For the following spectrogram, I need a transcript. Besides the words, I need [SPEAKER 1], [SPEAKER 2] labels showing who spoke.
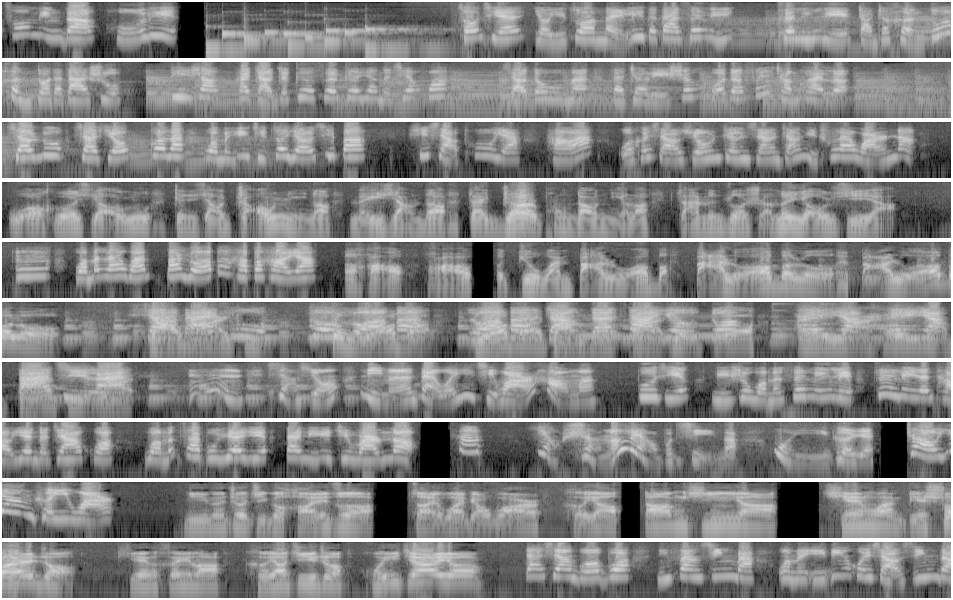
[SPEAKER 1] 聪明的狐狸。从前有一座美丽的大森林，森林里长着很多很多的大树，地上还长着各色各样的鲜花，小动物们在这里生活的非常快乐。小鹿、小熊，过来，我们一起做游戏吧。
[SPEAKER 2] 是小兔呀，好啊，我和小熊正想找你出来玩呢。
[SPEAKER 3] 我和小鹿正想找你呢，没想到在这儿碰到你了。咱们做什么游戏呀？
[SPEAKER 1] 嗯，我们来玩拔萝卜，好不好呀？
[SPEAKER 3] 啊，好，好，就玩拔萝卜，拔萝卜喽，拔萝卜喽。
[SPEAKER 1] 小白兔种萝卜，萝卜长得大又多，哎呀哎呀，拔起来。
[SPEAKER 2] 嗯，小熊，你们带我一起玩好吗？
[SPEAKER 1] 不行，你是我们森林里最令人讨厌的家伙，我们才不愿意带你一起玩呢。
[SPEAKER 2] 哼，有什么了不起的？我一个人照样可以玩。
[SPEAKER 4] 你们这几个孩子在外边玩可要当心呀，千万别摔着。天黑了，可要记着。回家哟，
[SPEAKER 2] 大象伯伯，您放心吧，我们一定会小心的。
